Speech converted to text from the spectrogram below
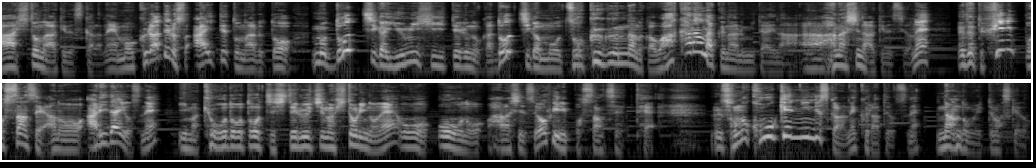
あ人なわけですからね。もうクラテロス相手となると、もうどっちが弓引いてるのか、どっちがもう賊軍なのかわからなくなるみたいな話なわけですよね。だってフィリッポス3世、あの、アリダイオスね。今共同統治してるうちの一人のね、王王の話ですよ、フィリッポス3世って。その後見人ですからね、クラテロスね。何度も言ってますけど。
